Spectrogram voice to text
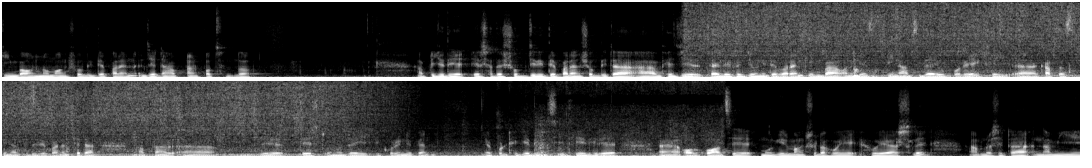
কিংবা অন্য মাংস দিতে পারেন, যেটা আপনার পছন্দ। আপনি যদি এর সাথে সবজি দিতে পারেন, সবজিটা ভেজে, চাইলে ভেজেও নিতে পারেন কিংবা অনেকে স্পিনাচ দেয় উপরে, সেই কাঁচা স্পিনাচ দিতে পারেন, সেটা আপনার যে টেস্ট অনুযায়ী করে নেবেন। এরপর ঢেকে দিচ্ছি। ধীরে ধীরে অল্প আছে মুরগির মাংসটা হয়ে হয়ে আসলে আমরা সেটা নামিয়ে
